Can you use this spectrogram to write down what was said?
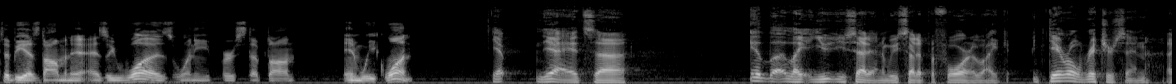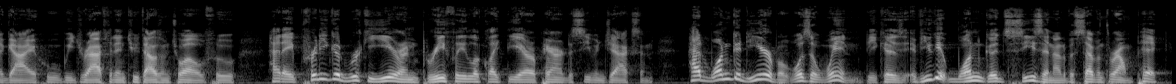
to be as dominant as he was when he first stepped on in week one. Yep. Yeah, it's uh, it like you you said it, and we said it before. Like Daryl Richardson, a guy who we drafted in 2012, who had a pretty good rookie year and briefly looked like the heir apparent to Steven Jackson. Had one good year, but was a win because if you get one good season out of a seventh round pick,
